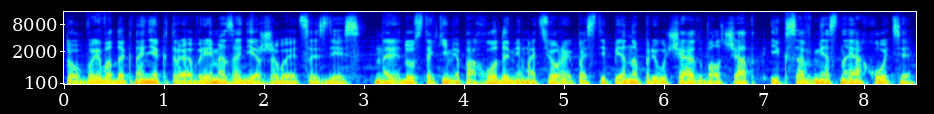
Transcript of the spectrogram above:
то выводок на некоторое время задерживается здесь. Наряду с такими походами матерые постепенно приучают волчат и к совместной охоте.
